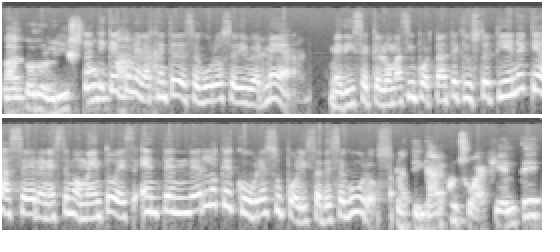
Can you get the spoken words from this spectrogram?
uh, todo listo. Platiqué con el agente de seguros de Divermea. Me dice que lo más importante que usted tiene que hacer en este momento es entender lo que cubre su póliza de seguros. Platicar con su agente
